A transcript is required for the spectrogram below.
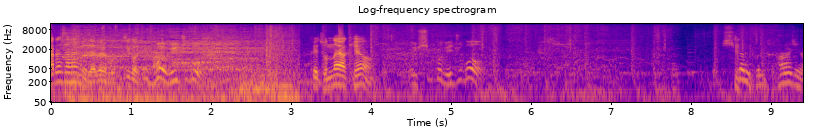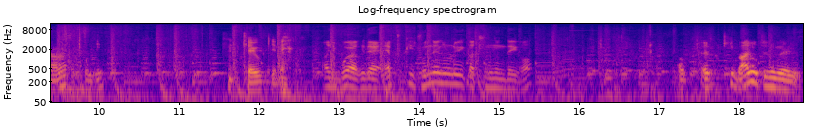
다른 사람이 레벨 못 찍어줘 뭐야 왜 죽어? 그게 존나 약해요 어이 슈퍼 왜 죽어? 시간 별로 강하진 않았을 건데. 개웃기네 아니 뭐야 그냥 F키 존내 누르니까 죽는데 이거? 어, F키 많이 누르면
